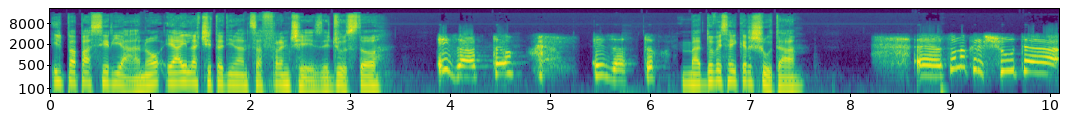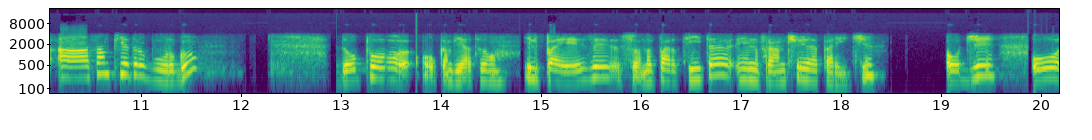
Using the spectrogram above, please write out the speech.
il papà siriano e hai la cittadinanza francese, giusto? Esatto, esatto. Ma dove sei cresciuta? Eh, sono cresciuta a San Pietroburgo. Dopo ho cambiato il paese, sono partita in Francia e a Parigi oggi ho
